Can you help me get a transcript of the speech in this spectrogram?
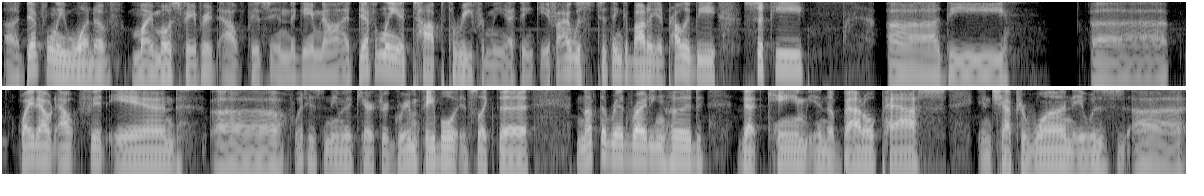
uh, definitely one of my most favorite outfits in the game now. Definitely a top three for me, I think. If I was to think about it, it'd probably be Suki uh, the uh, whiteout outfit and uh, what is the name of the character? Grim Fable. It's like the not the Red Riding Hood that came in the Battle Pass in Chapter One. It was uh,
